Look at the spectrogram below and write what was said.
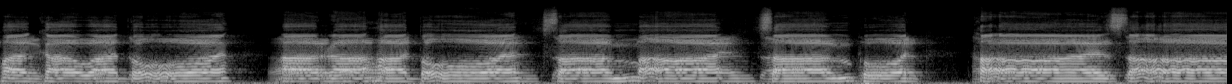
ภะคะวะโตอะระหะโตสัมมาสัมพุทธัสสะ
